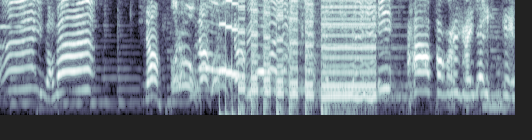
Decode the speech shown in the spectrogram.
આય બાબા સ્ટોપ પૂરો હા પકોડી કરી ગઈ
